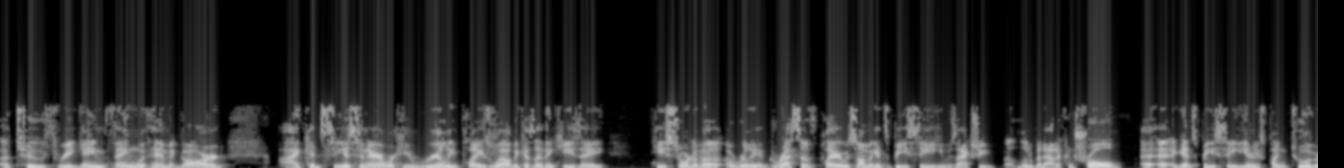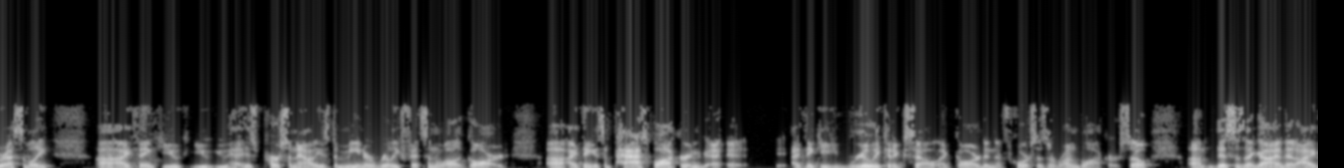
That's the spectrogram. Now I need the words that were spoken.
a two, three game thing with him at guard, I could see a scenario where he really plays well because I think he's a, he's sort of a, a really aggressive player. We saw him against BC. He was actually a little bit out of control against BC. You know, he's playing too aggressively. Uh, I think you, you, you, his personality, his demeanor really fits in well at guard. Uh, I think it's a pass blocker and uh, I think he really could excel at guard and of course as a run blocker. So, um, this is a guy that I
